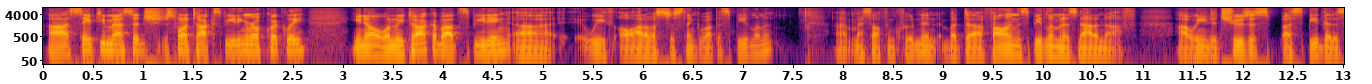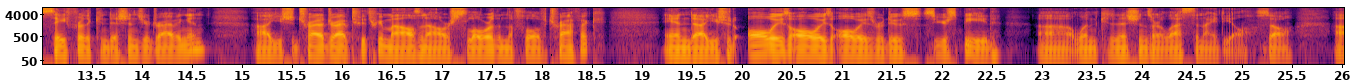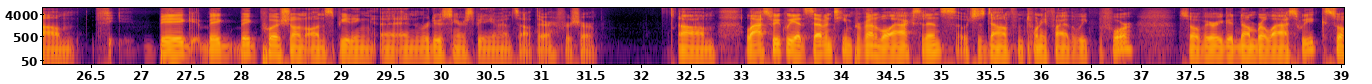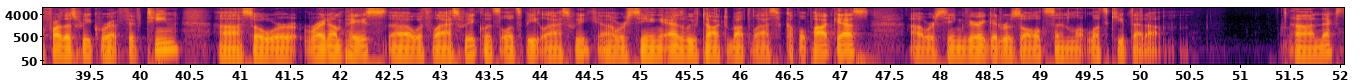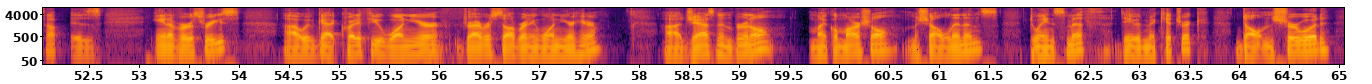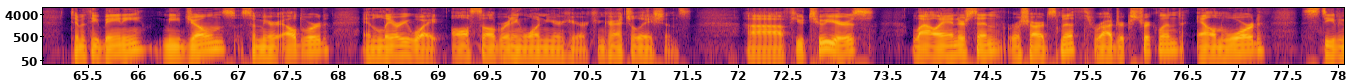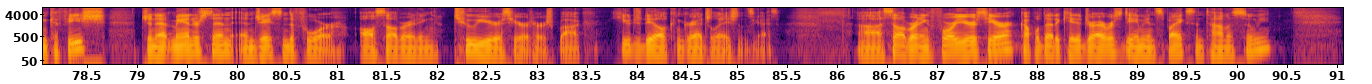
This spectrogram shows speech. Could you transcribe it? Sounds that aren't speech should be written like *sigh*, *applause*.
Uh, safety message. Just want to talk speeding real quickly. You know, when we talk about speeding, uh, we a lot of us just think about the speed limit, uh, myself included. And, but uh, following the speed limit is not enough. Uh, we need to choose a, a, speed that is safe for the conditions you're driving in. Uh, you should try to drive two, three miles an hour slower than the flow of traffic. And uh, you should always, always, always reduce your speed uh, when conditions are less than ideal. So, um, big, big, big push on, on speeding and reducing our speeding events out there for sure. Um, last week we had 17 preventable accidents, which is down from 25 the week before. So very good number last week. So far this week we're at 15. Uh, so we're right on pace uh, with last week. Let's let's beat last week. Uh, we're seeing, as we've talked about the last couple podcasts, uh, we're seeing very good results, and let's keep that up. Uh, next up is anniversaries. Uh, we've got quite a few one year drivers celebrating one year here. Jasmine Bruno, Michael Marshall, Michelle Linens, Dwayne Smith, David McKittrick, Dalton Sherwood, Timothy Bainey, Me Jones, Samir Eldward, and Larry White, all celebrating one year here. Congratulations. Uh, a few two years Lyle Anderson, Rashard Smith, Roderick Strickland, Alan Ward, Stephen Kafish, Jeanette Manderson, and Jason DeFore, all celebrating two years here at Hirschbach. Huge deal. Congratulations, guys. Uh, celebrating four years here, a couple dedicated drivers, Damian Spikes and Thomas Sumi.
